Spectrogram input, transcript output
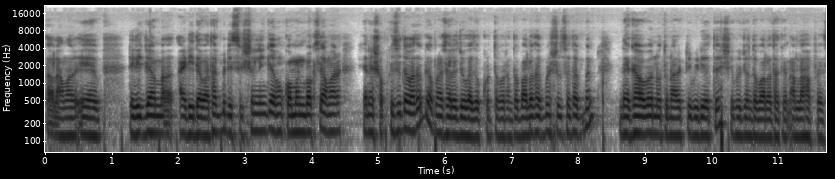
তাহলে আমার টেলিগ্রাম আইডি দেওয়া থাকবে ডিসক্রিপশন লিঙ্কে এবং কমেন্ট বক্সে আমার এখানে সব কিছু দেওয়া থাকবে আপনারা চাইলে যোগাযোগ করতে পারেন। তো ভালো থাকবেন, সুস্থ থাকবেন। দেখা হবে নতুন আরেকটি ভিডিওতে। সে পর্যন্ত ভালো থাকেন। আল্লাহ হাফেজ।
